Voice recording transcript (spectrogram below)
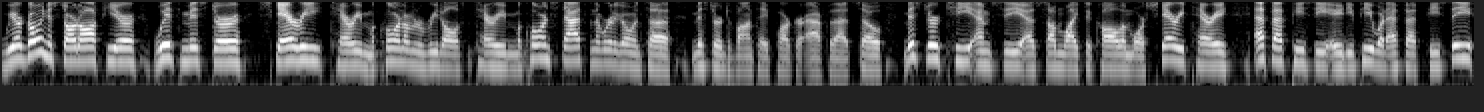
We are going to start off here with Mr. Scary Terry McLaurin. I'm going to read all of Terry McLaurin's stats, and then we're going to go into Mr. DeVante Parker after that. So, Mr. TMC, as some like to call him, or Scary Terry, FFPC ADP. What FFPC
